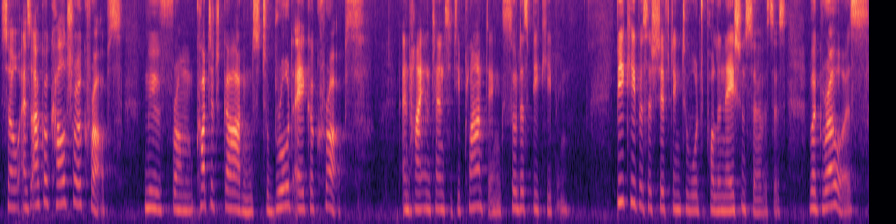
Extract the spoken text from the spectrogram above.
So as agricultural crops move from cottage gardens to broadacre crops and high-intensity planting, so does beekeeping. Beekeepers are shifting towards pollination services, where growers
